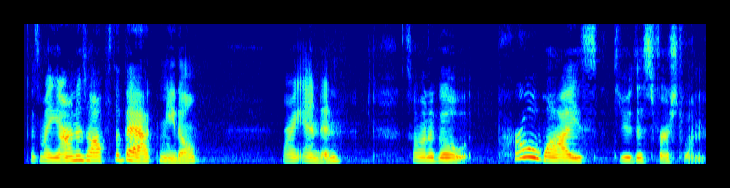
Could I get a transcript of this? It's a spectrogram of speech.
because my yarn is off the back needle, where I ended, so I'm going to go purlwise through this first one.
